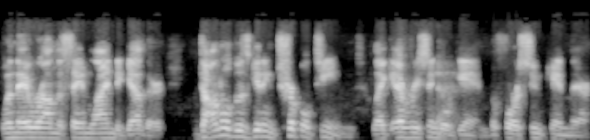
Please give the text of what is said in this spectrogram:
when they were on the same line together. Donald was getting triple teamed like every single game before Suh came there.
